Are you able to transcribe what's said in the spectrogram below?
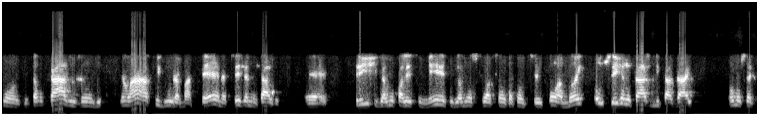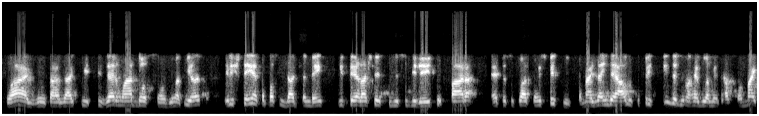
cônjuge. Então, casos onde não há a figura materna, seja no caso é, triste de algum falecimento, de alguma situação que aconteceu com a mãe, ou seja no caso de casais homossexuais ou casais que fizeram uma adoção de uma criança, eles têm essa possibilidade também de ter elastecido esse direito para essa situação específica. Mas ainda é algo que precisa de uma regulamentação mais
